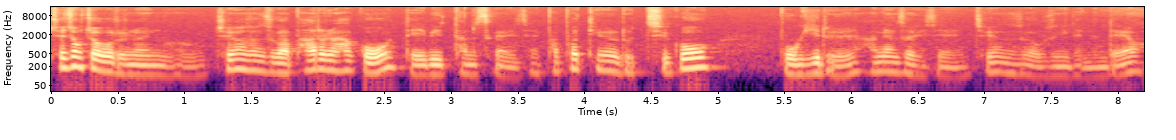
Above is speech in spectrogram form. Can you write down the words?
최종적으로는 뭐 최경 선수가 파를 하고 데이비 탐스가 이제 파퍼팅을 놓치고 보기를 하면서 이제 최경 선수가 우승이 됐는데요.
